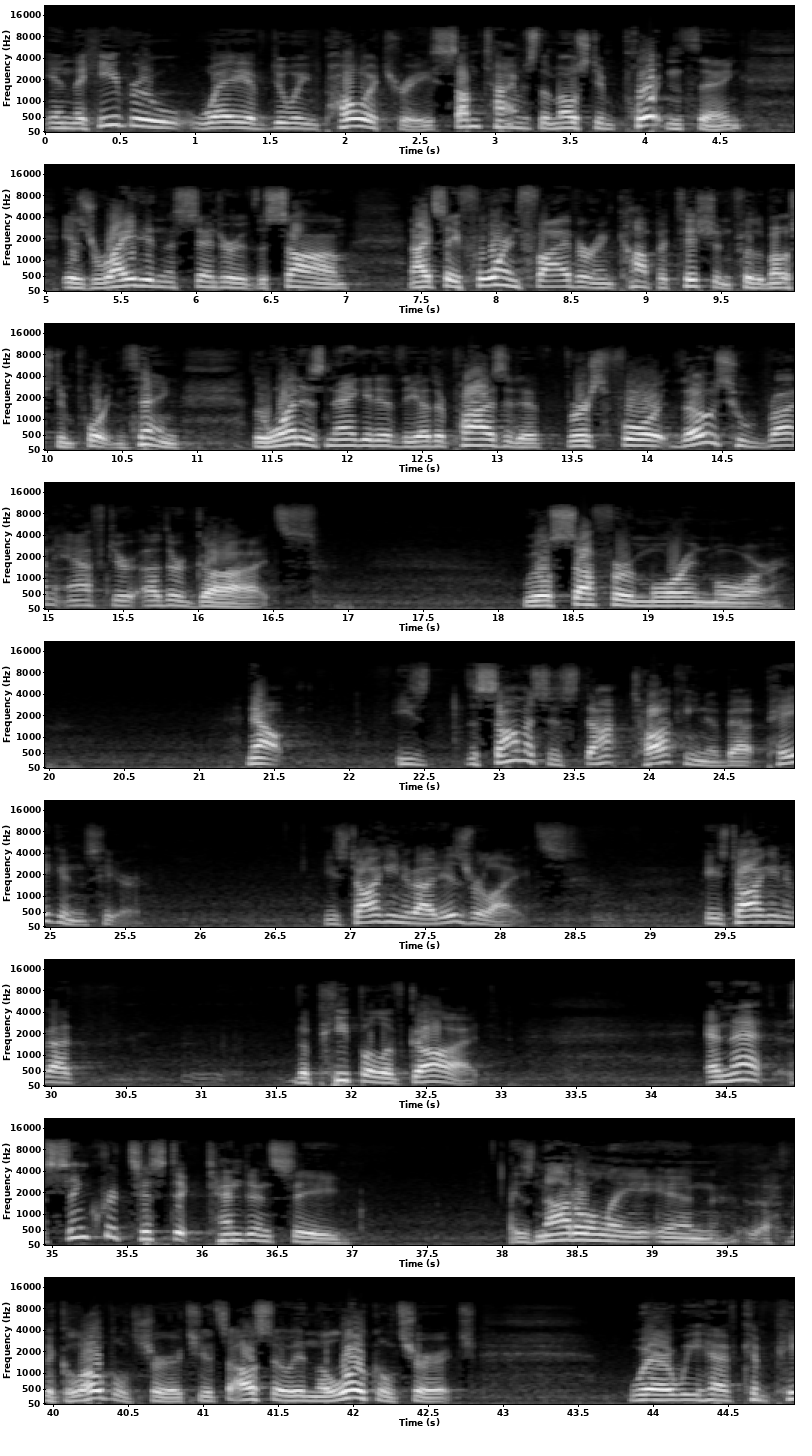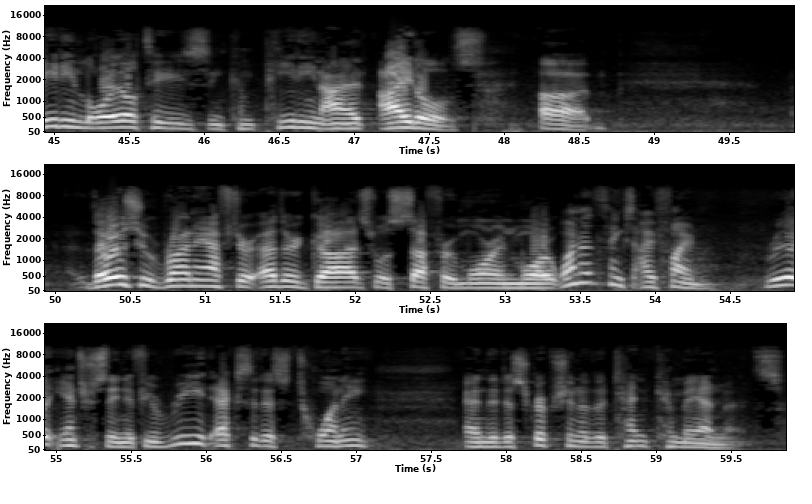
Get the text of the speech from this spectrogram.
in the Hebrew way of doing poetry, sometimes the most important thing is right in the center of the psalm. And I'd say four and five are in competition for the most important thing. The one is negative, the other positive. Verse 4 Those who run after other gods will suffer more and more. Now, the psalmist is not talking about pagans here, he's talking about Israelites. He's talking about the people of God. And that syncretistic tendency is not only in the global church, it's also in the local church, where we have competing loyalties and competing idols. Uh, those who run after other gods will suffer more and more. One of the things I find really interesting, if you read Exodus 20 and the description of the Ten Commandments,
